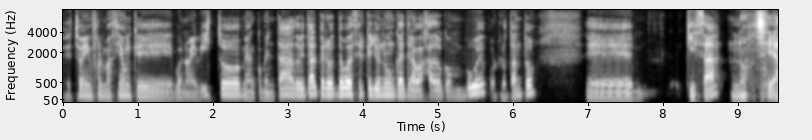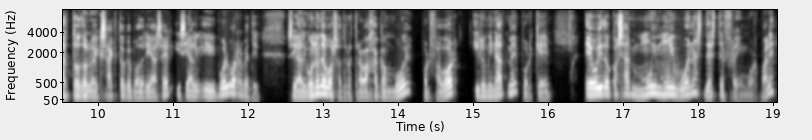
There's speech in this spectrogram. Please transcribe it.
esto es información que, bueno, he visto, me han comentado y tal, pero debo decir que yo nunca he trabajado con Vue, por lo tanto, eh, quizá no sea todo lo exacto que podría ser. Y, si, y vuelvo a repetir, si alguno de vosotros trabaja con Vue, por favor, iluminadme porque he oído cosas muy, muy buenas de este framework, ¿vale?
